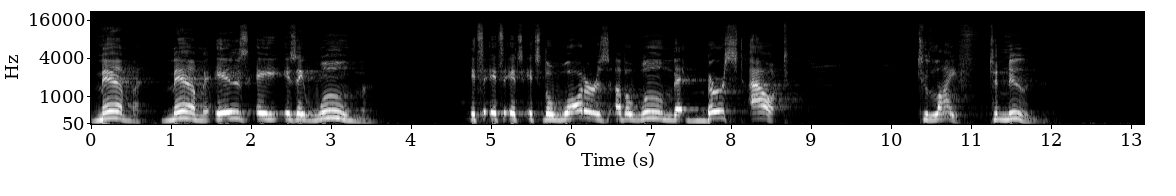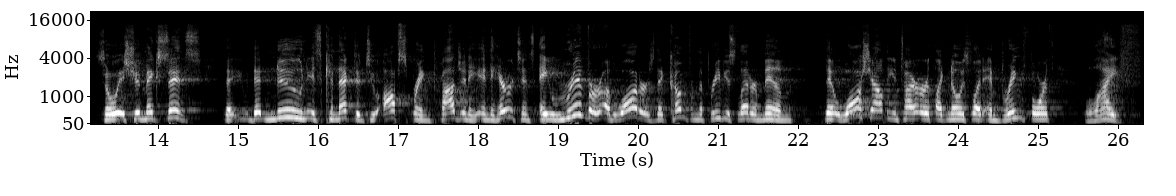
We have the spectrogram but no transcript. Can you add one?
Mem. Mem is a, is a womb. It's, it's, it's, it's the waters of a womb that burst out to life, to noon. So it should make sense that, that Nun is connected to offspring, progeny, inheritance, a river of waters that come from the previous letter Mem that wash out the entire earth like Noah's flood and bring forth life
